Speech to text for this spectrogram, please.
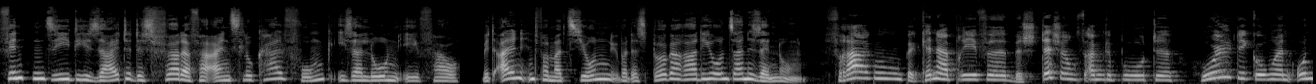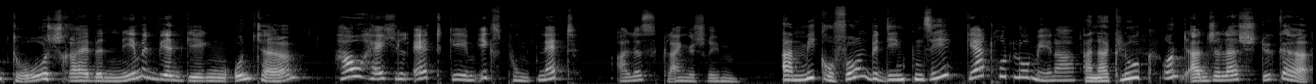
finden Sie die Seite des Fördervereins Lokalfunk Iserlohn e.V. mit allen Informationen über das Bürgerradio und seine Sendungen. Fragen, Bekennerbriefe, Bestechungsangebote, Huldigungen und Drohschreiben nehmen wir entgegen unter hauhechel.gmx.net, alles kleingeschrieben. Am Mikrofon bedienten Sie Gertrud Lomena, Anna Klug und Angela Stücker.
